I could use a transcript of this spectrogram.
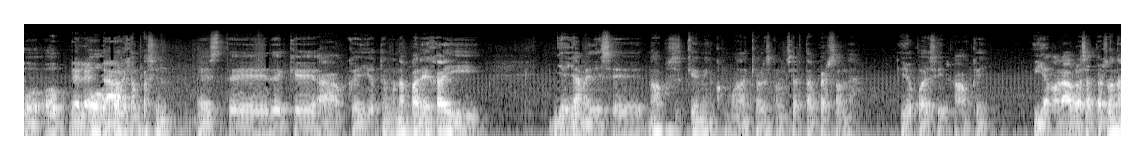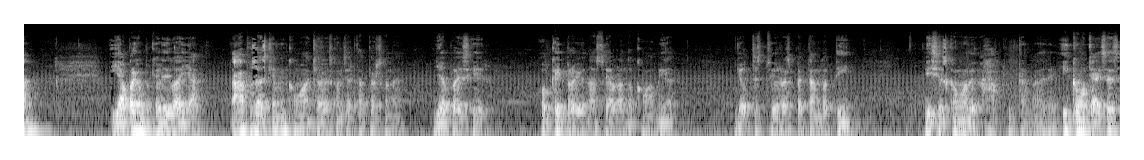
O, o, De o, lealtad. por ejemplo, así, este, de que, ah, ok, yo tengo una pareja y, y ella me dice, no, pues es que me incomoda que hables con cierta persona. Y yo puedo decir, ah, ok. Y ya no le hablo a esa persona. Y ya, por ejemplo, que yo le digo a ella, ah, pues sabes que me incomoda que hables con cierta persona. Y ella puede decir, ok, pero yo no estoy hablando como amiga. Yo te estoy respetando a ti. Y si es como de, ah, puta madre. Y como que a veces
